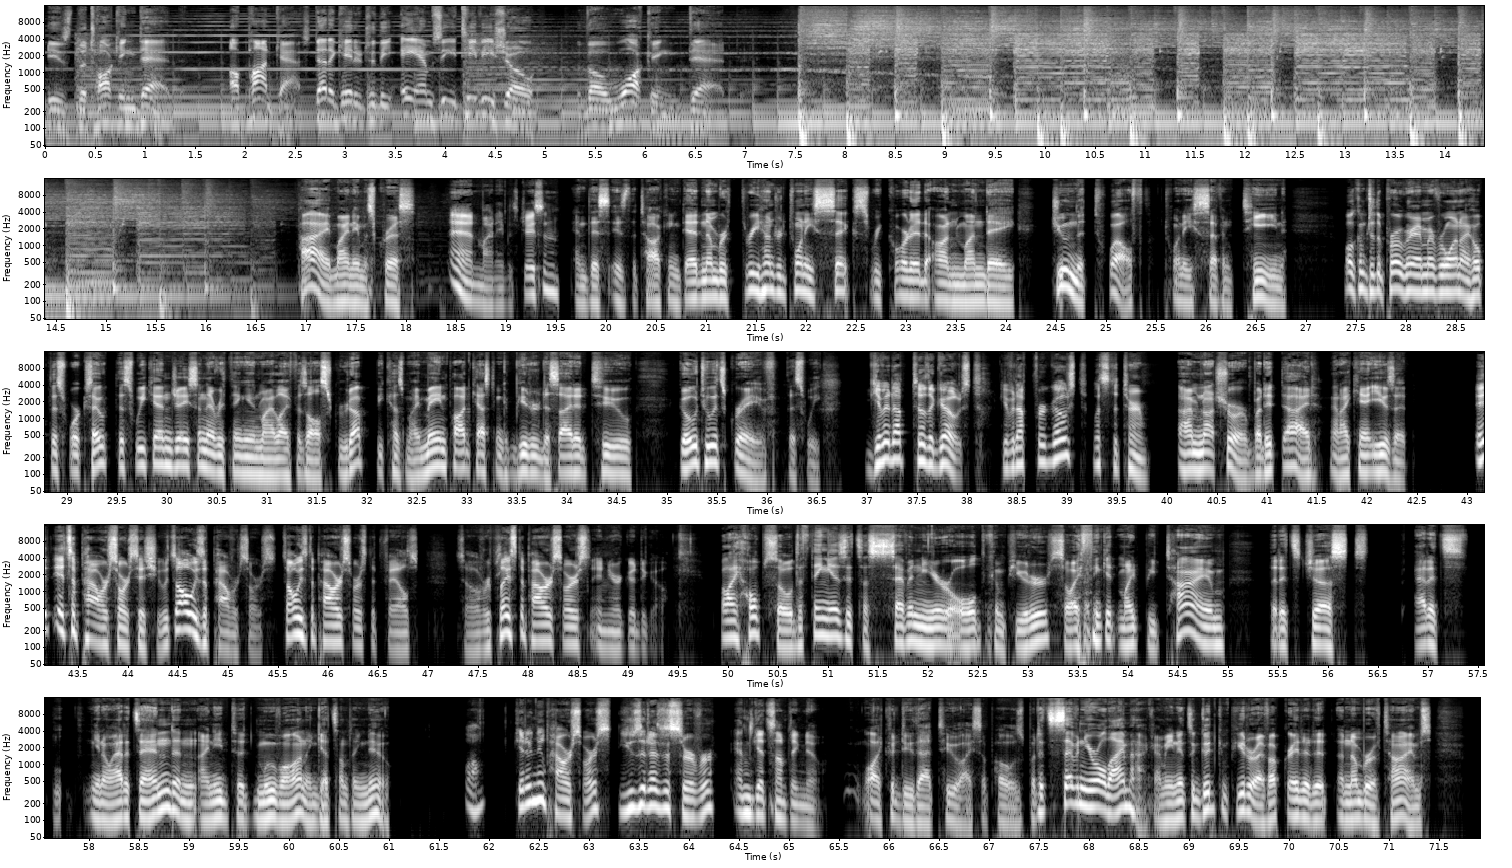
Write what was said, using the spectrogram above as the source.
This is The Talking Dead, a podcast dedicated to the AMC TV show The Walking Dead. Hi, my name is Chris, And my name is Jason. and this is The Talking Dead number 326, recorded on Monday, June the 12th, 2017. Welcome to the program, everyone. I hope this works out this weekend, Jason. Everything in my life is all screwed up because my main podcasting computer decided to go to its grave this week. Give it up to the ghost. Give it up for a ghost? What's the term? I'm not sure, but it died, and I can't use it. It, it's a power source issue. It's always a power source. It's always the power source that fails. So replace the power source and you're good to go. Well, I hope so. The thing is, it's a seven year old computer, so I think it might be time that it's just at its you know at its end and i need to move on and get something new. Well, Get a new power source, use it as a server, and get something new. well i could do that too i suppose but it's a seven year old imac. I mean it's a good computer. I've upgraded it a number of times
